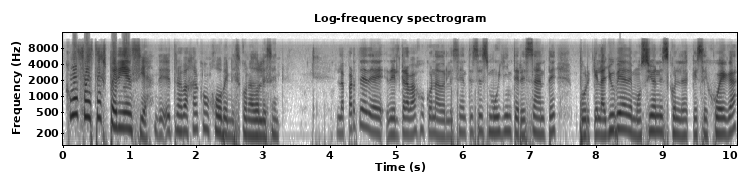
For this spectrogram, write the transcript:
¿Cómo fue esta experiencia de, de trabajar con jóvenes, con adolescentes? La parte de- del trabajo con adolescentes es muy interesante porque la lluvia de emociones con la que se juega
